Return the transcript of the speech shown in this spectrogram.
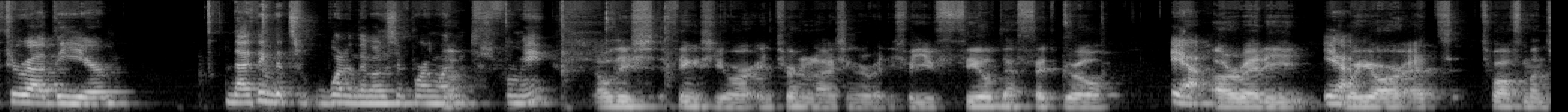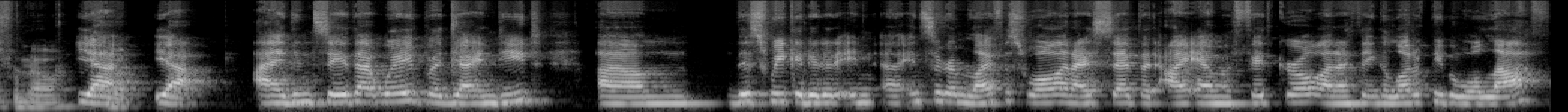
throughout the year. And I think that's one of the most important ones yeah. for me. All these things you are internalizing already. So you feel that fit girl yeah. already yeah. where you are at 12 months from now. Yeah, yeah. yeah. I didn't say it that way, but yeah, indeed. Um, this week I did it in uh, Instagram live as well. And I said that I am a fit girl. And I think a lot of people will laugh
